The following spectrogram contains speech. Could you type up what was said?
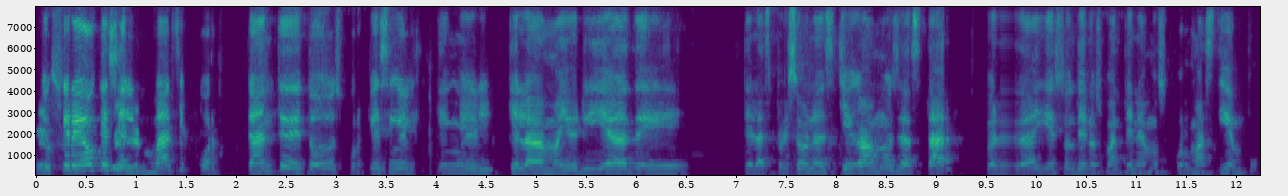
yo creo que es el más importante de todos porque es en el, en el que la mayoría de, de las personas llegamos a estar, ¿verdad? Y es donde nos mantenemos por más tiempo.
